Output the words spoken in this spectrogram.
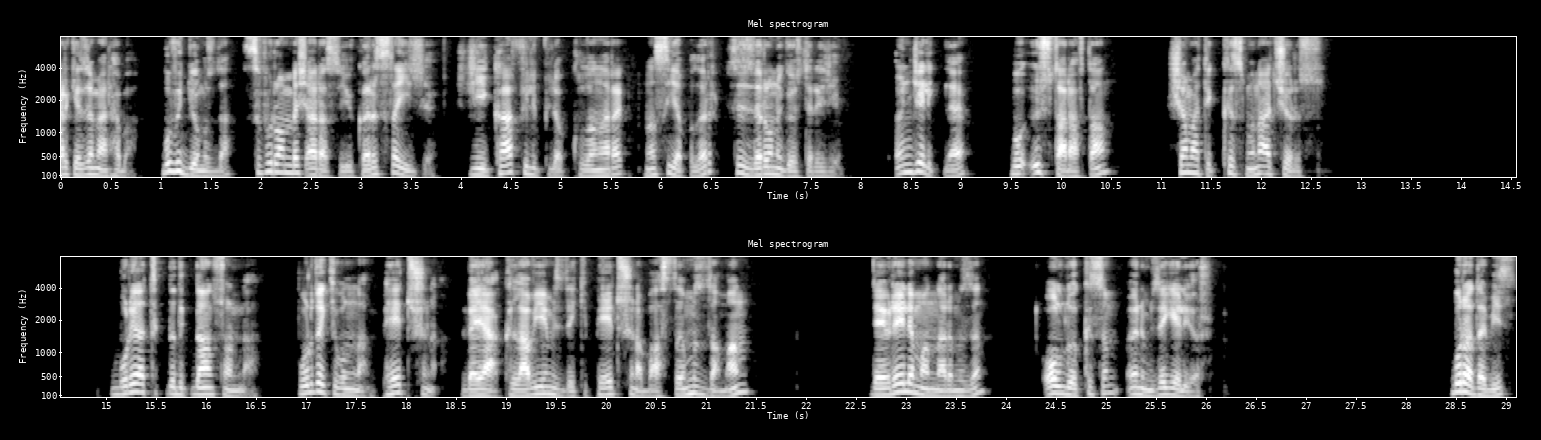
Herkese merhaba. Bu videomuzda 0-15 arası yukarı sayıcı JK flip flop kullanarak nasıl yapılır sizlere onu göstereceğim. Öncelikle bu üst taraftan şematik kısmını açıyoruz. Buraya tıkladıktan sonra buradaki bulunan P tuşuna veya klavyemizdeki P tuşuna bastığımız zaman devre elemanlarımızın olduğu kısım önümüze geliyor. Burada biz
